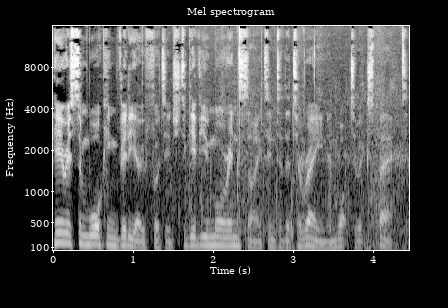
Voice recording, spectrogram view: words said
Here is some walking video footage to give you more insight into the terrain and what to expect.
